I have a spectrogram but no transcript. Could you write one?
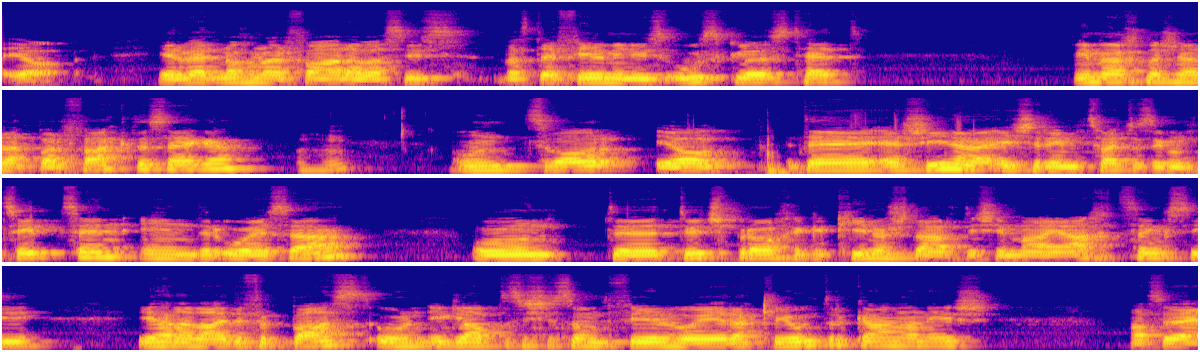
äh, ja, ihr werdet nachher noch erfahren, was, uns, was der Film in uns ausgelöst hat. Ich möchte noch schnell ein paar Fakten sagen. Mhm. Und zwar, ja, der erschienen ist er im 2017 in der USA und der deutschsprachige Kinostart ist im Mai 18 gewesen. Ich habe ihn leider verpasst und ich glaube, das ist so ein Film, wo eher ein bisschen untergegangen ist. Also äh,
